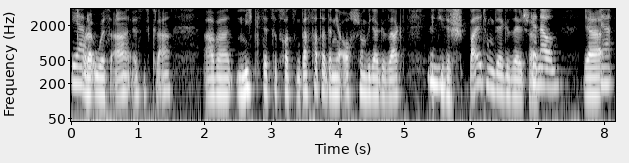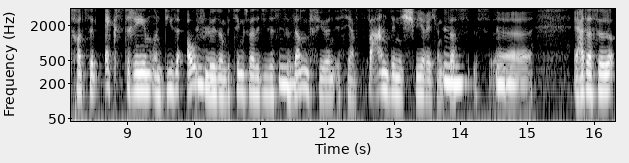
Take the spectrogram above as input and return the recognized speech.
ja. oder USA, ist es klar. Aber nichtsdestotrotz, und das hat er dann ja auch schon wieder gesagt, ist mhm. diese Spaltung der Gesellschaft. Genau ja, ja, trotzdem extrem und diese Auflösung mhm. beziehungsweise dieses mhm. Zusammenführen ist ja wahnsinnig schwierig und mhm. das ist mhm. äh, er hat das so an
